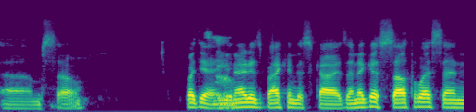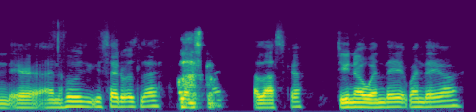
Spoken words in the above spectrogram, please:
Um so but yeah, So- United's back in the skies and I guess Southwest and Air and who you said it was left? Alaska, Alaska. Do you know when they when they are?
